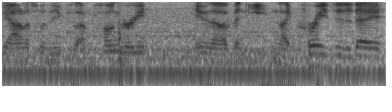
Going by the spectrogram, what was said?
be honest with you, because I'm hungry. Even though I've been eating like crazy today.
